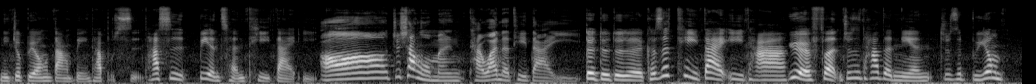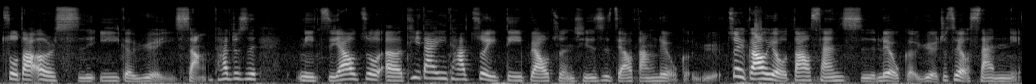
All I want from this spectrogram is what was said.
你就不用当兵，它不是，它是变成替代役哦，就像我们台湾的替代役。对对对对，可是替代役它月份就是它的年，就是不用做到二十一个月以上，它就是你只要做呃替代役，它最低标准其实是只要当六个月，最高有到三十六个月，就是有三年。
